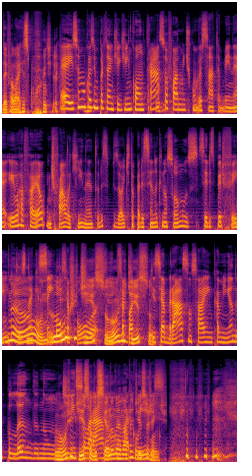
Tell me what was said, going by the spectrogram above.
daí vai lá e responde. É, isso é uma coisa importante de encontrar a sua forma de conversar também, né? Eu e o Rafael, a gente fala aqui, né? Todo esse episódio tá parecendo que nós somos seres perfeitos, Não, né? Que sempre longe se apoiam, disso, longe se apoiam, disso. Que se abraçam, saem caminhando e pulando num Longe disso, a Luciana não é nada disso, gente.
